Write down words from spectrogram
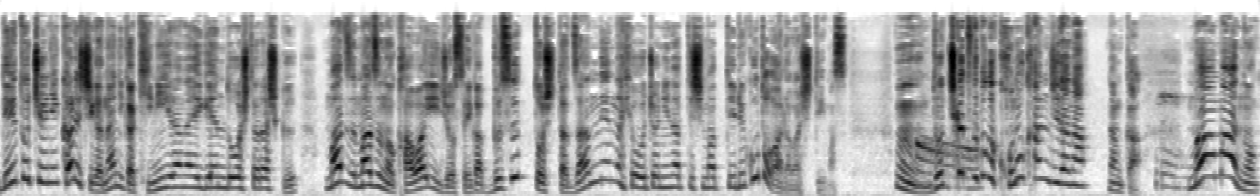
デート中に彼氏が何か気に入らない言動をしたらしく、まずまずの可愛い女性がブスッとした残念な表情になってしまっていることを表しています。うん。どっちかっていうと僕はこの感じだな。なんか、まあまあの、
